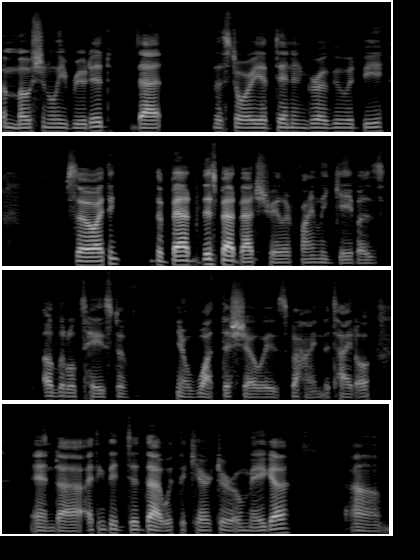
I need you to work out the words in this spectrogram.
emotionally rooted that the story of Din and Grogu would be. So I think the bad this Bad Batch trailer finally gave us a little taste of you know what the show is behind the title, and uh, I think they did that with the character Omega. Um,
